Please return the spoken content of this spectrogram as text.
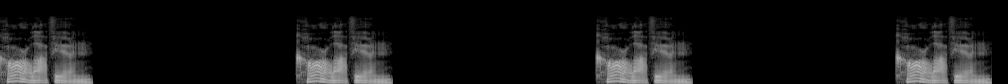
Karloffin Karloffin Karloffin Karloffin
